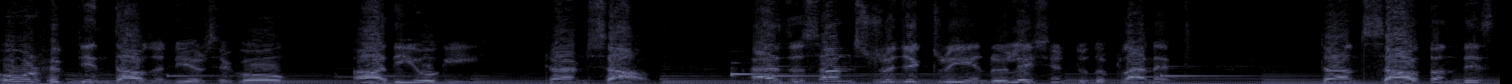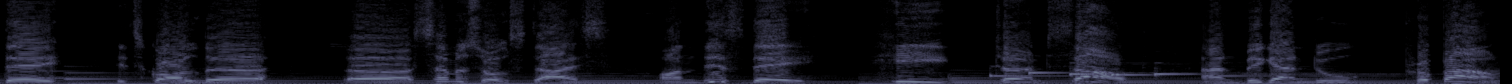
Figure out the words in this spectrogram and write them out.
over fifteen thousand years ago, Adi Yogi turned south. As the sun's trajectory in relation to the planet turns south on this day, it's called the uh, summer solstice. On this day, he turned south and began to propound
